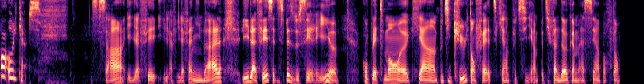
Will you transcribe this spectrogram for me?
en all caps. C'est ça, il a fait, il a, il a fait Hannibal, il a fait cette espèce de série euh, complètement euh, qui a un petit culte en fait, qui a un petit, un petit fandom comme assez important,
